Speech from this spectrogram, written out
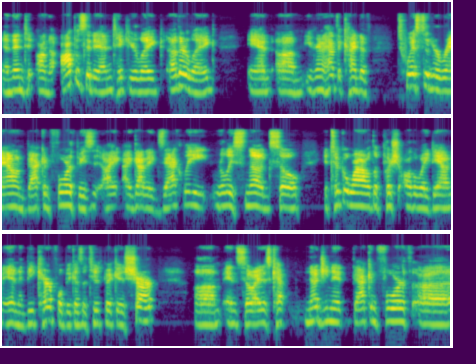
And then on the opposite end, take your leg, other leg, and um, you're going to have to kind of twist it around back and forth because I, I got it exactly really snug. So it took a while to push all the way down in and be careful because the toothpick is sharp. Um, and so I just kept nudging it back and forth uh,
